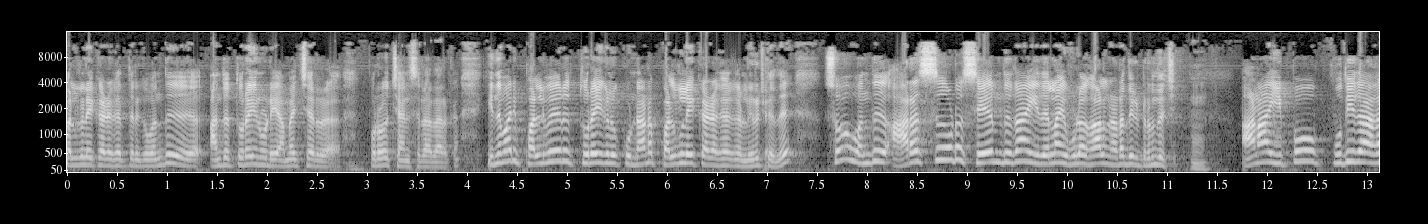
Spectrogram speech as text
பல்கலைக்கழகத்திற்கு வந்து அந்த துறையினுடைய அமைச்சர் ப்ரோ சான்சலராக இருக்காங்க இந்த மாதிரி பல்வேறு துறைகளுக்கு உண்டான பல்கலைக்கழகங்கள் இருக்குது. ஸோ வந்து அரசோடு சேர்ந்து தான் இதெல்லாம் இவ்வளோ காலம் நடந்துக்கிட்டு இருந்துச்சு. ஆனால் இப்போது புதிதாக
